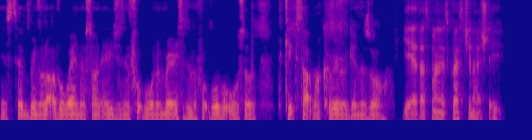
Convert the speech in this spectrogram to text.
is to bring a lot of awareness on ages in football and racism in football, but also to kickstart my career again as well. Yeah, that's my next question. Actually,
